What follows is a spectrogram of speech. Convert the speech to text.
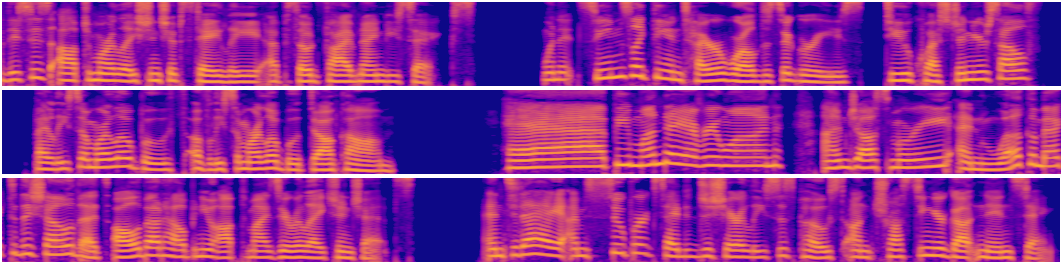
This is Optimal Relationships Daily, episode 596. When it seems like the entire world disagrees, do you question yourself? By Lisa Merlo Booth of lisamerlobooth.com. Happy Monday, everyone. I'm Joss Marie, and welcome back to the show that's all about helping you optimize your relationships. And today, I'm super excited to share Lisa's post on trusting your gut and instinct.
